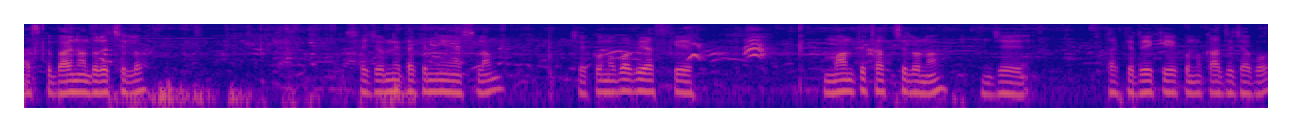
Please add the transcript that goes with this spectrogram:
আজকে বায়না ধরেছিল। সেই জন্যে তাকে নিয়ে আসলাম। সে কোনোভাবে আজকে মানতে চাচ্ছিল না যে তাকে রেখে কোনো কাজে যাব।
